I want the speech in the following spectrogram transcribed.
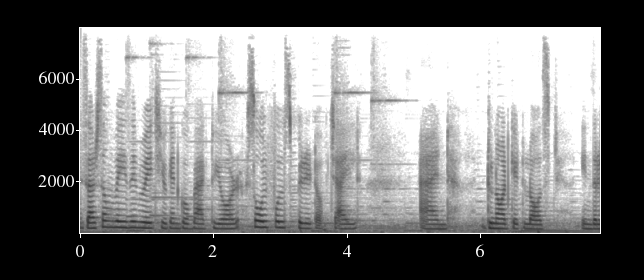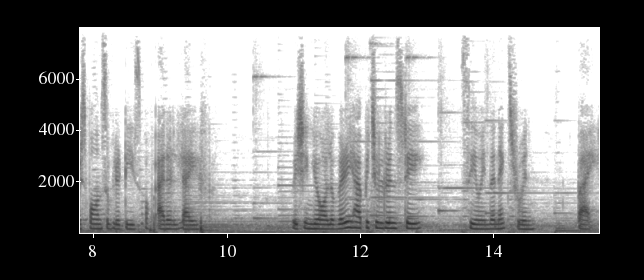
these are some ways in which you can go back to your soulful spirit of child and do not get lost in the responsibilities of adult life. Wishing you all a very happy children's day. See you in the next one. Bye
